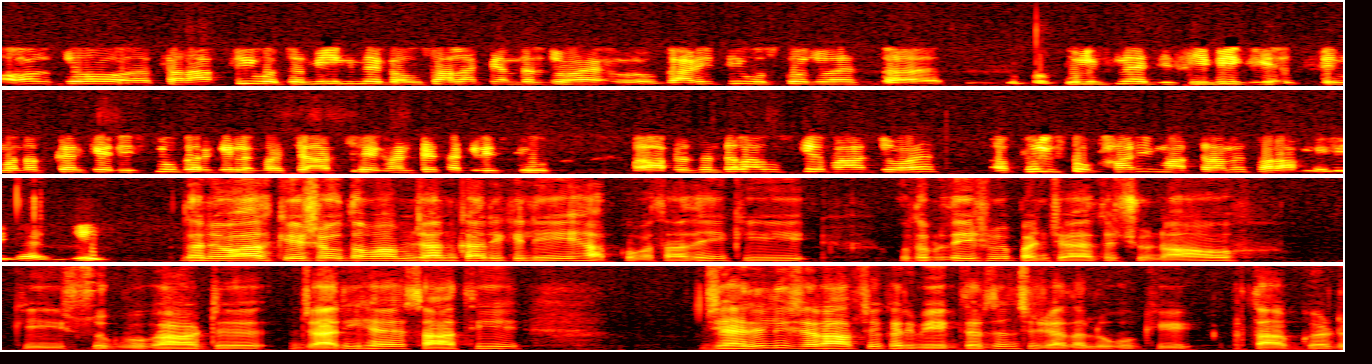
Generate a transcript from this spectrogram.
और जो शराब थी वो ज़मीन में गौशाला के अंदर जो है गाड़ी थी उसको जो है पुलिस ने जीसीबी की मदद करके रेस्क्यू करके लगभग चार, छह घंटे तक रेस्क्यू ऑपरेशन चला। उसके बाद जो है पुलिस को भारी मात्रा में शराब मिली है। जी। धन्यवाद केशव, तमाम जानकारी के लिए आपको बता दें कि उत्तर प्रदेश में पंचायत चुनाव की सुगबुगाहट जारी है। साथ ही जहरीली शराब से करीब एक दर्जन से ज़्यादा लोगों की प्रतापगढ़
